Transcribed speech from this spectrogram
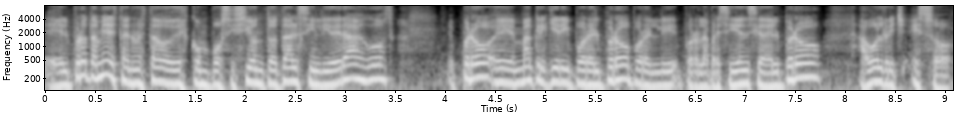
El PRO también está en un estado de descomposición total sin liderazgos. Pro, eh, Macri quiere ir por el PRO, por, el li- por la presidencia del PRO. A Bullrich eso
